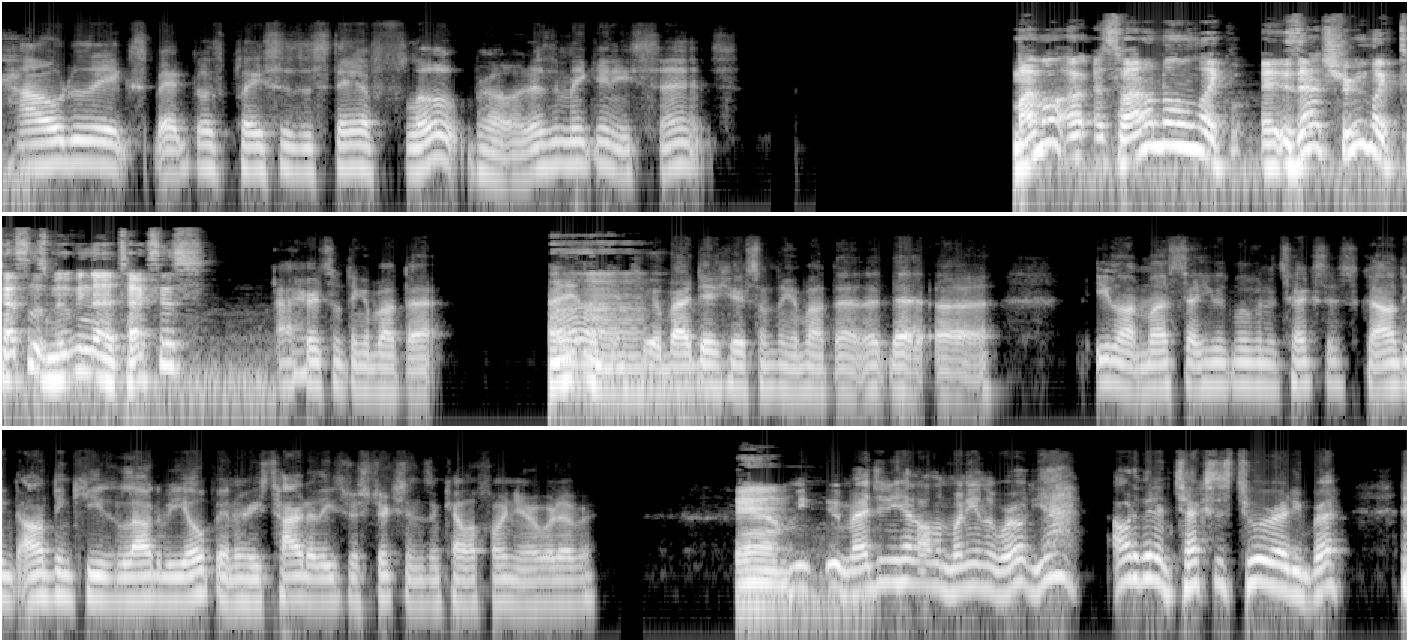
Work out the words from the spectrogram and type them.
How do they expect those places to stay afloat, bro? It doesn't make any sense. my mom. uh, So I don't know. Like, is that true? Like Tesla's moving to Texas? I heard something about that. I didn't look Ah. into it, but I did hear something about that. That, that uh, Elon Musk said he was moving to Texas. I don't think I don't think he's allowed to be open, or he's tired of these restrictions in California or whatever. Damn, I mean, dude, imagine you had all the money in the world. Yeah, I would have been in Texas too already, bro.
